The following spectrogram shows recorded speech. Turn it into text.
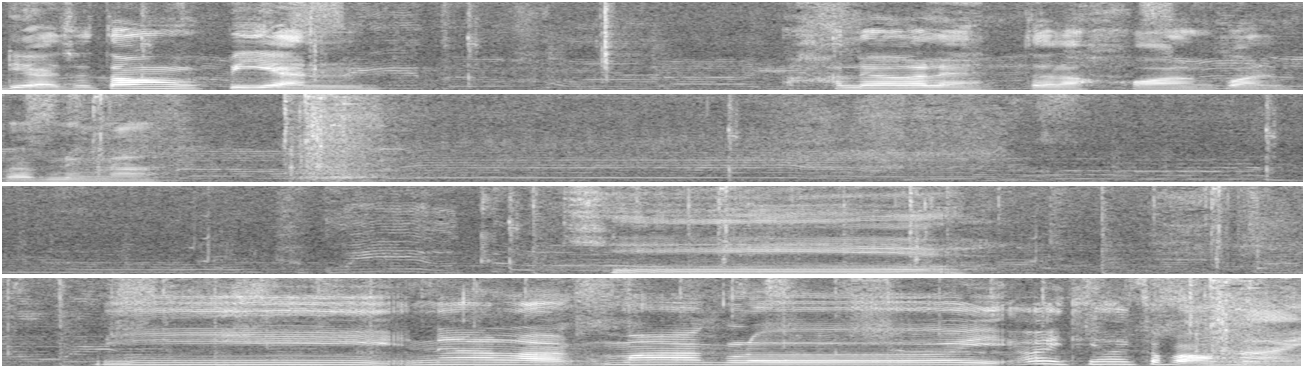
เดี๋ยวจะต้องเปลี่ยนเขาเรียกอะไรตัวละครก่อนแป๊บหนึ่งนะ โอเค นี่น่ารักมากเลย เอ้ยที่ให้กระเป๋าหาย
